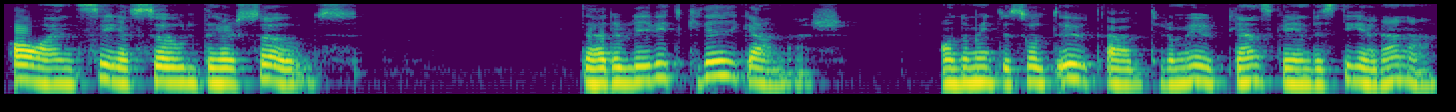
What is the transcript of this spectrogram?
ANC sold their souls. Det hade blivit krig annars om de inte sålt ut allt till de utländska investerarna.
